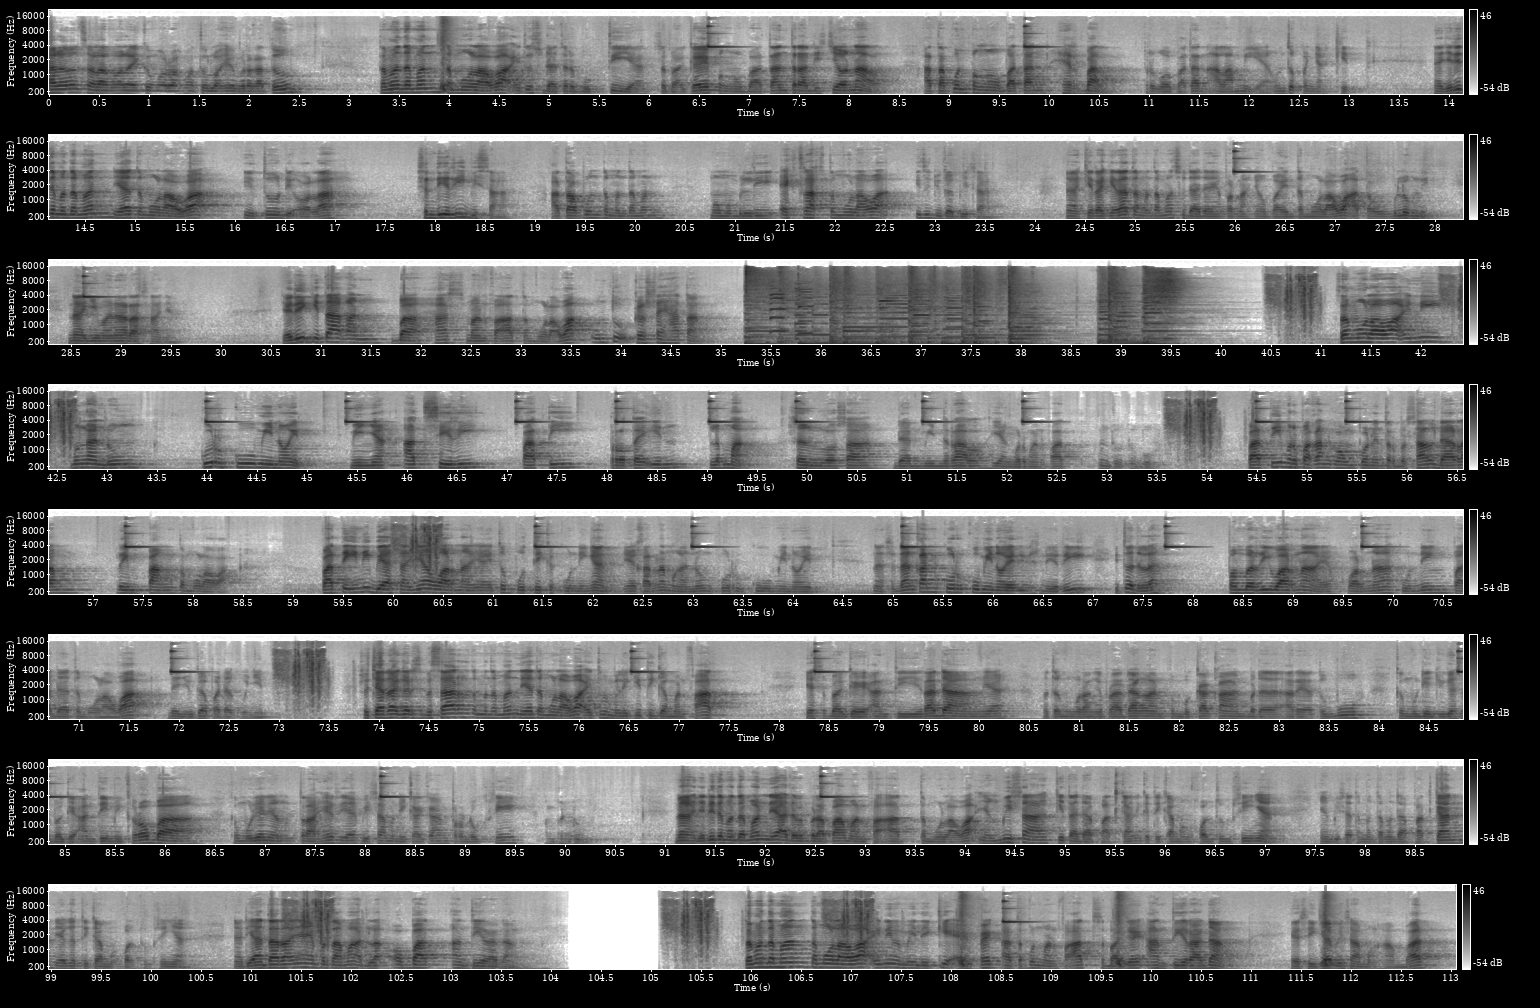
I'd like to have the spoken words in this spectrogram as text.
Halo, Assalamualaikum warahmatullahi wabarakatuh. Teman-teman, temulawak itu sudah terbukti ya sebagai pengobatan tradisional ataupun pengobatan herbal, pengobatan alami ya untuk penyakit. Nah, jadi teman-teman ya temulawak itu diolah sendiri bisa ataupun teman-teman mau membeli ekstrak temulawak itu juga bisa. Nah, kira-kira teman-teman sudah ada yang pernah nyobain temulawak atau belum nih? Nah, gimana rasanya? Jadi kita akan bahas manfaat temulawak untuk kesehatan. Temulawak ini mengandung kurkuminoid, minyak atsiri, pati, protein, lemak, selulosa, dan mineral yang bermanfaat untuk tubuh. Pati merupakan komponen terbesar dalam rimpang temulawak. Pati ini biasanya warnanya itu putih kekuningan ya karena mengandung kurkuminoid. Nah, sedangkan kurkuminoid ini sendiri itu adalah pemberi warna ya, warna kuning pada temulawak dan juga pada kunyit. Secara garis besar teman-teman ya temulawak itu memiliki tiga manfaat ya sebagai anti radang ya untuk mengurangi peradangan, pembekakan pada area tubuh, kemudian juga sebagai anti mikroba, Kemudian yang terakhir ya bisa meningkatkan produksi empedu. Nah, jadi teman-teman ya ada beberapa manfaat temulawak yang bisa kita dapatkan ketika mengkonsumsinya. Yang bisa teman-teman dapatkan ya ketika mengkonsumsinya. Nah, di antaranya yang pertama adalah obat anti radang. Teman-teman, temulawak ini memiliki efek ataupun manfaat sebagai anti radang. Ya, sehingga bisa menghambat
